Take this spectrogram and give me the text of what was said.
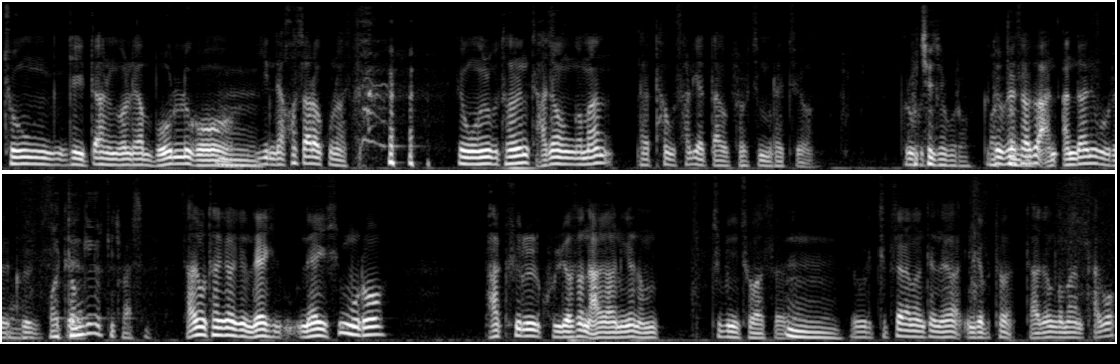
좋은 게 있다는 걸 내가 모르고 음. 이게 내가 헛살았구나. 그래서 오늘부터는 자전거만 내가 타고 살겠다고 결심을 했죠. 구체적으로 그때 회사도 안, 안 다니고 그래. 어. 그, 어떤 게 그렇게 좋았습니까? 자전거 타니까 내, 내 힘으로 바퀴를 굴려서 나가는 게 너무 기분이 좋았어요. 음. 우리 집사람한테 내가 이제부터 자전거만 타고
